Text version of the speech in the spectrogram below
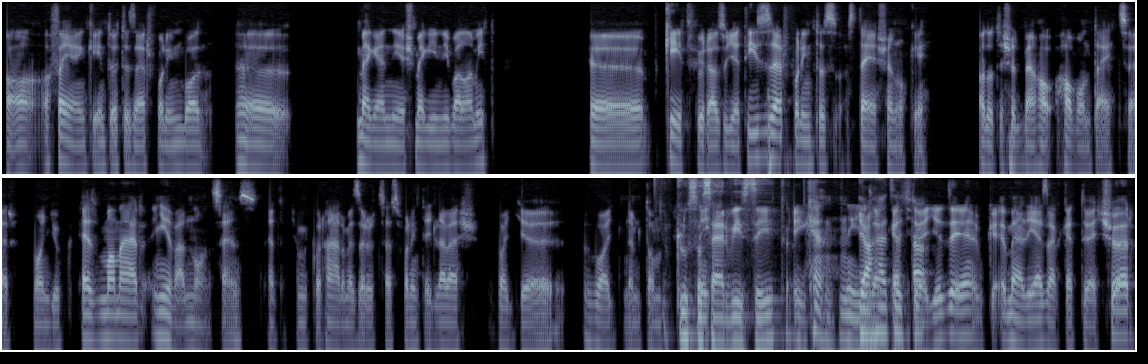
a, a fejenként 5000 forintból ö, megenni és meginni valamit. Ö, két főre az ugye 10.000 forint, az, az teljesen oké. Okay. Adott esetben ha, havonta egyszer mondjuk. Ez ma már nyilván nonsens, tehát hogy amikor 3500 forint egy leves, vagy, vagy nem tudom, plusz a Mi- szervizzét. igen, 4002 Ja, hát, hogyha- egy izé, mellé 1002 egy sör,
